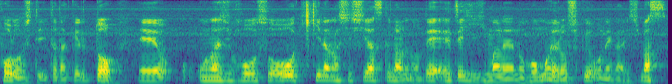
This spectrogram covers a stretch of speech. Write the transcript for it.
フォローしていただけると、え、同じ放送を聞き流ししやすくなるので、えー、ぜひヒマラヤの方もよろしくお願いします。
